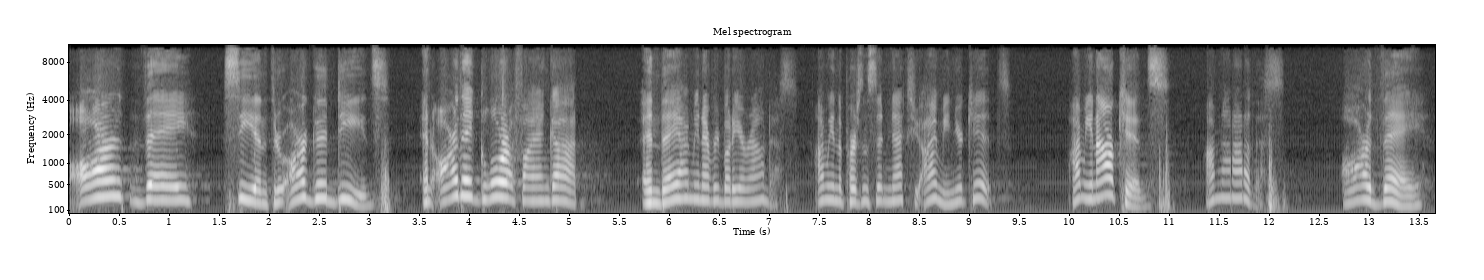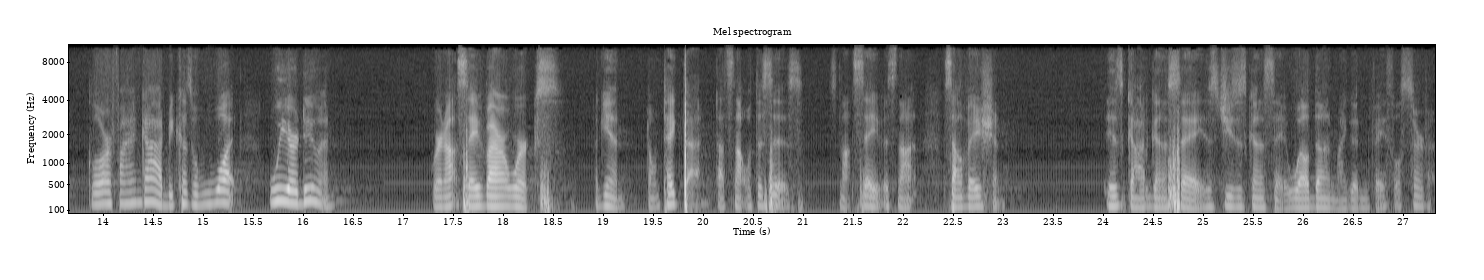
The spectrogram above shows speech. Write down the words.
Are they seeing through our good deeds? And are they glorifying God? And they, I mean everybody around us. I mean the person sitting next to you. I mean your kids. I mean our kids. I'm not out of this. Are they glorifying God because of what we are doing? We're not saved by our works. Again, don't take that. That's not what this is. It's not save. It's not salvation. Is God going to say, is Jesus going to say, well done, my good and faithful servant?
